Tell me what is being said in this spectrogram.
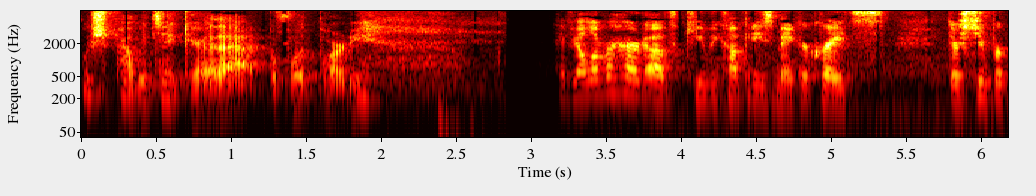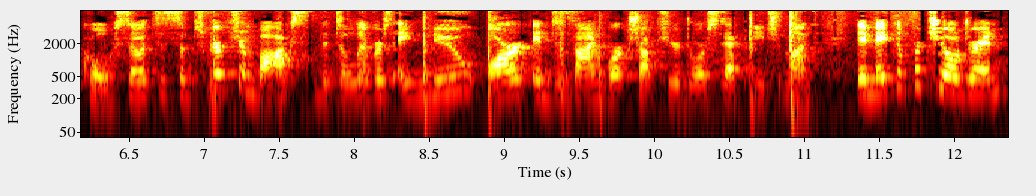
we should probably take care of that before the party. Have y'all ever heard of Kiwi Company's Maker Crates? They're super cool. So it's a subscription box that delivers a new art and design workshop to your doorstep each month. They make them for children.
